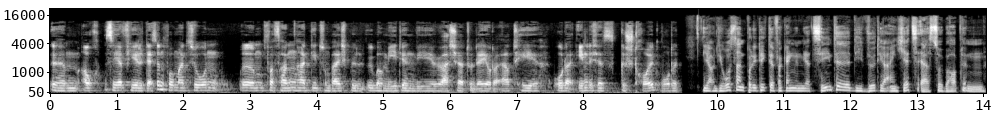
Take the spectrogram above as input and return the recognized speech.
ähm, auch sehr viel Desinformation ähm, verfangen hat, die zum Beispiel über Medien wie Russia Today oder RT oder ähnliches gestreut wurde. Ja, und die Russlandpolitik der vergangenen Jahrzehnte, die wird ja eigentlich jetzt erst so überhaupt in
